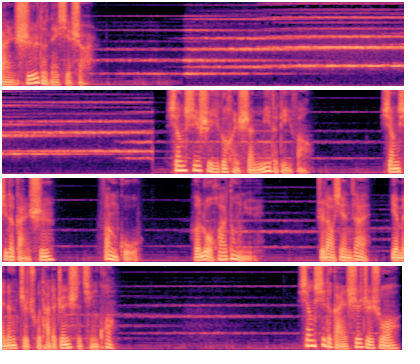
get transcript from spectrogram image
赶尸的那些事儿。湘西是一个很神秘的地方，湘西的赶尸、放蛊和落花洞女，直到现在。也没能指出他的真实情况。湘西的赶尸之说，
